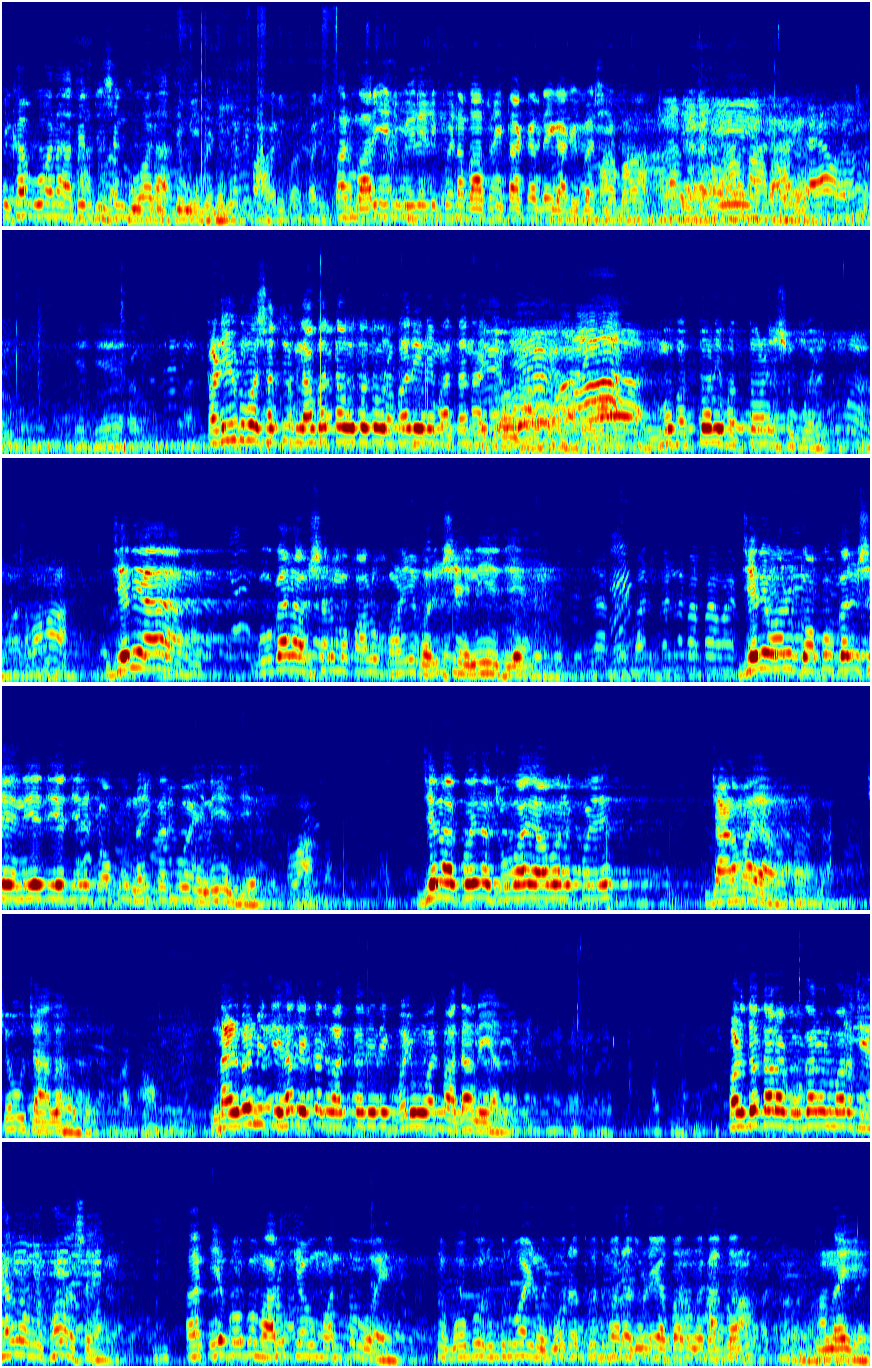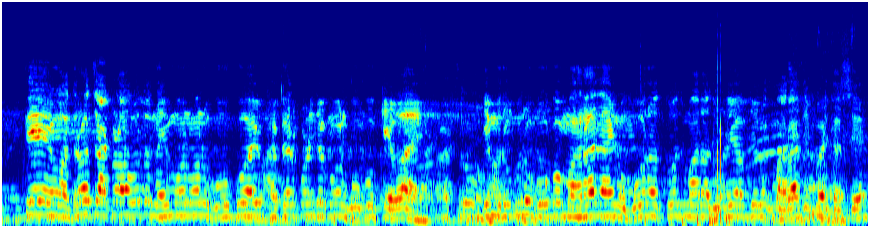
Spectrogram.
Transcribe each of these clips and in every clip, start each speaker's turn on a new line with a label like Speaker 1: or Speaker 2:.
Speaker 1: ભીખા બુવાના હાથે જયશંક બુવાના હાથે મેલેલી. અને મારી ઈટ મેલેલી કોઈના બાપની તાકર નહીં, ગાડી પાછી કળિયુગમાં સતયુગ ના બતાવું તો રબારીની માતા ના હું ભક્તોની ભક્તોની શું હોય જેને આ ગોગાના અવસરમાં પાલું પાણી ભર્યું છે એની જે. જેને વાળું ટોપું કર્યું છે એની જે. જેને ટોપું નહીં કર્યું હોય એની જે. જેના કોઈને જોવાય આવે ને કોઈ જાણવાય આવે. કેવું ચાલે હો ભાઈ? નારાયણભાઈ મેં ચેહર એક જ વાત કરી હતી કે ભાઈ હું આજ બાધા નહીં આવે પણ જો તારા ગોગાનો મારા ચહેરાનો ઓળખાણ હશે અને એ ગોગો મારું કેવું માનતો હોય, તો ગોગો રૂબરૂ હોય ને ઊભો રહેતો જ મારા જોડે આપવાનું ને કાપવાનું નહીં. તે અધરો ચાકડા હોય તો નહીં માનવાનું. ગોગો આવ્યું ખબર પડી જાય કોણ ગોગો કહેવાય. એમ રૂબરૂ ગોગો મહારાજ આવીને ઊભો રહેતો જ મારા જોડે આવજો ને મહારાજ કોઈ થશે.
